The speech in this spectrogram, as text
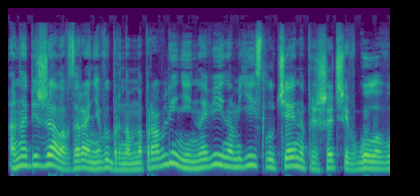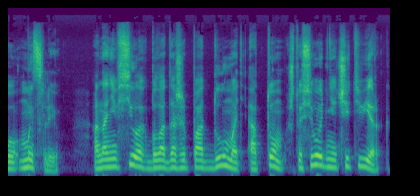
Она бежала в заранее выбранном направлении, навеянном ей случайно пришедшей в голову мыслью. Она не в силах была даже подумать о том, что сегодня четверг,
